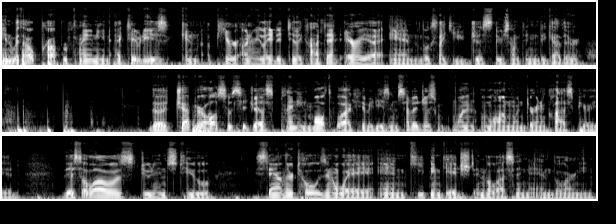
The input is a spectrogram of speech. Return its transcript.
And without proper planning, activities can appear unrelated to the content area and looks like you just threw something together. The chapter also suggests planning multiple activities instead of just one long one during a class period. This allows students to stay on their toes in a way and keep engaged in the lesson and the learning.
